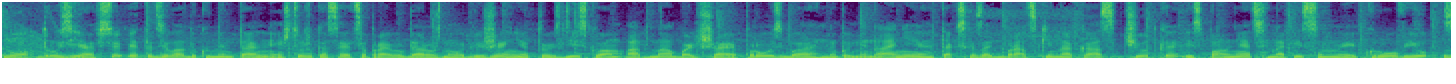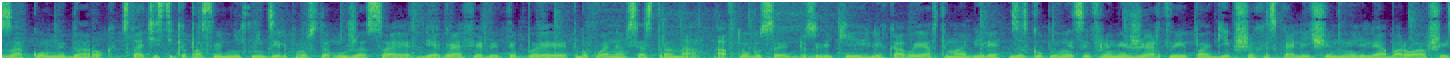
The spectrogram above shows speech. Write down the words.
Но, друзья, все это дела документальные. Что же касается правил дорожного движения, то здесь к вам одна большая просьба, напоминание, так сказать, братский наказ, четко исполнять написанные кровью законы дорог. Статистика последних недель просто ужасает. География ДТП — это буквально вся страна. Автобусы, грузовики, легковые автомобили. За скупыми цифрами жертв и погибших, искалеченные или оборвавшиеся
